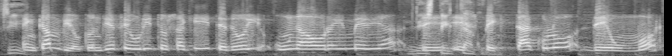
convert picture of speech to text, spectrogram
Sí. En cambio, con 10 euritos aquí te doy una hora y media De de, espectáculo. espectáculo de humor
